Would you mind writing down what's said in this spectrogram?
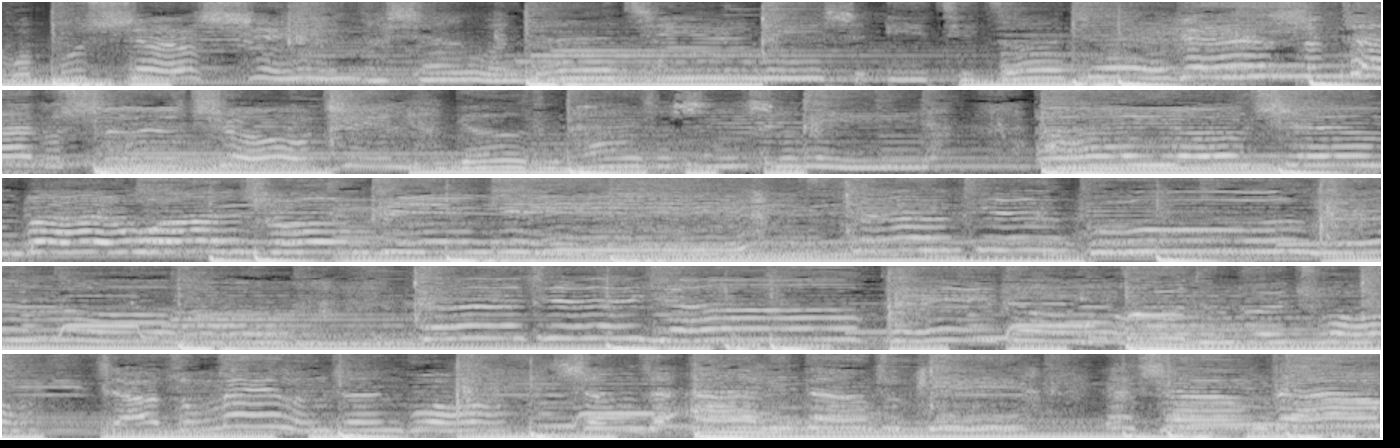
我不相信，好相忘的情，你是一起做决干涉定，太多是囚禁，沟通太少是疏离。爱有千百万种定义。三天不联络，可解要被动不动。谈对错，假装没冷战过，想在爱里当主 key，要抢到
